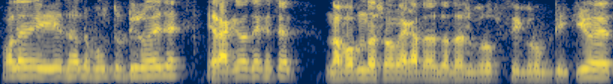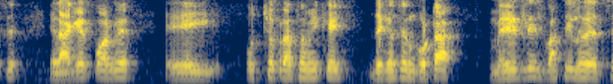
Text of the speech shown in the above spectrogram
ফলে এই ধরনের ভুল ত্রুটি রয়ে যায়। এর আগেও দেখেছেন নবম দশম, একাদশ দ্বাদশ গ্রুপ সি গ্রুপ ডি কী হয়েছে? এর আগের পর্বে এই উচ্চ প্রাথমিকে দেখেছেন গোটা মেরিট লিস্ট বাতিল হয়েছে।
